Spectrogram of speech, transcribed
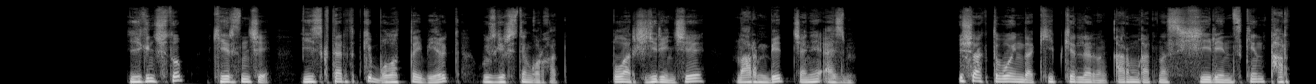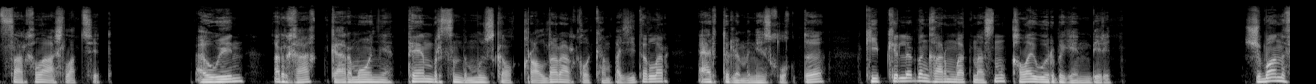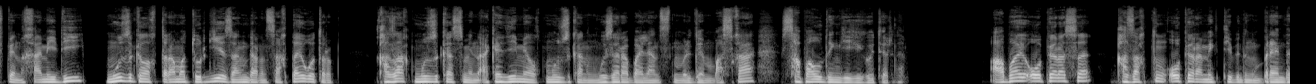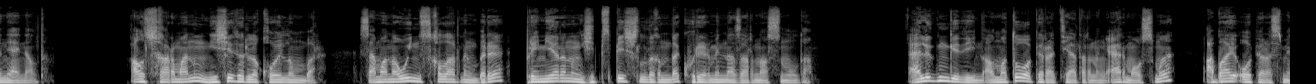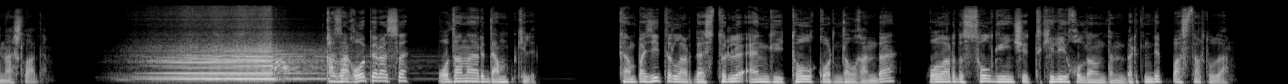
Екінші топ керісінше ескі тәртіпке болаттай берік өзгерістен қорқады. Бұлар жиренше нарымбет және әзім. Үш акті бойында кейіпкерлердің қарым қатынасы шиеленіскен тартыс арқылы ашыла түседі. Әуен ырғақ гармония тембр сынды музыкалық құралдар арқылы композиторлар әртүрлі мінез құлықты кейіпкерлердің қарым қатынасын қалай өрбігенін береді. Жұбанов пен хамиди музыкалық драматургия заңдарын сақтай отырып қазақ музыкасы мен академиялық музыканың өзара байланысын мүлдем басқа сапалы деңгейге көтерді. Абай операсы қазақтың опера мектебінің брендіне айналды. Ал шығарманың неше түрлі қойылымы бар. Заманауи нұсқалардың бірі премьераның 75 жылдығында көрермен назарына ұсынылды. Әлі күнге дейін алматы опера театрының әр маусымы абай операсымен ашылады. Қазақ операсы одан әрі дамып келеді. Композиторлар дәстүрлі ән күй толық орындалғанда оларды сол күйінше тікелей қолданудан біртіндеп бас тартуда.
